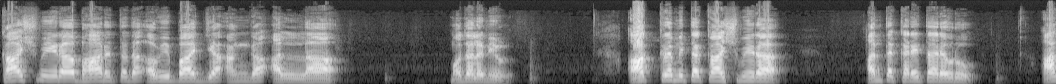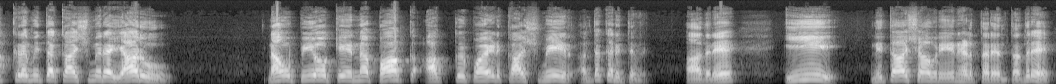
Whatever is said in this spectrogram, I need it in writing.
ಕಾಶ್ಮೀರ ಭಾರತದ ಅವಿಭಾಜ್ಯ ಅಂಗ ಅಲ್ಲ. ಮೊದಲನೆಯವಳು ಆಕ್ರಮಿತ ಕಾಶ್ಮೀರ ಅಂತ ಕರೀತಾರೆ ಅವರು. ಆಕ್ರಮಿತ ಕಾಶ್ಮೀರ ಯಾರು? ನಾವು ಪಿ ಒ ಕೆಯನ್ನು ಪಾಕ್ ಆಕ್ಯುಪೈಡ್ ಕಾಶ್ಮೀರ್ ಅಂತ ಕರಿತೇವೆ. ಆದರೆ ಈ ನಿತಾಶಾ ಅವರು ಏನು ಹೇಳ್ತಾರೆ ಅಂತಂದರೆ,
